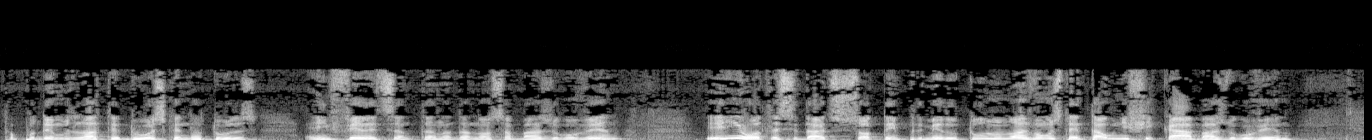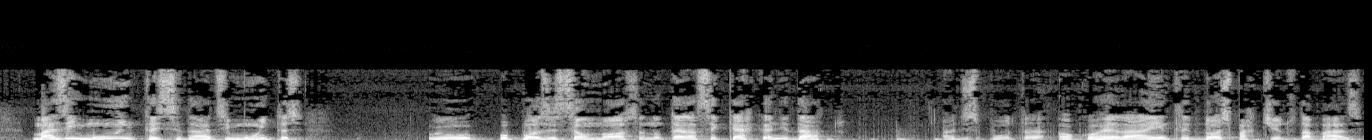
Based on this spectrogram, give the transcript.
Então podemos lá ter duas candidaturas em Feira de Santana da nossa base do governo. E em outras cidades só tem primeiro turno, nós vamos tentar unificar a base do governo. Mas em muitas cidades, em muitas, a oposição nossa não terá sequer candidato. A disputa ocorrerá entre dois partidos da base.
